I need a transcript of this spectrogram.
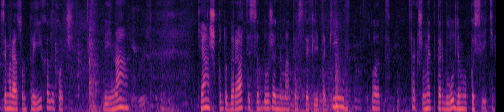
цим разом приїхали, хоч війна, тяжко добиратися дуже, нема простих літаків. От. Так що ми тепер блудимо по світі.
